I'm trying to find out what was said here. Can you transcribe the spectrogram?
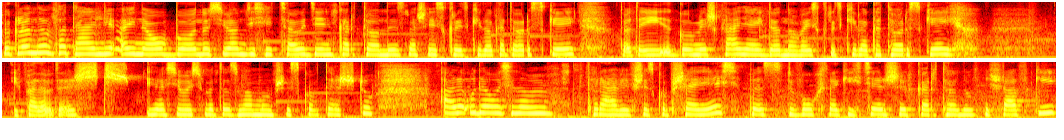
Wyglądam fatalnie, I know, bo nosiłam dzisiaj cały dzień kartony z naszej skrytki lokatorskiej do tego mieszkania i do nowej skrytki lokatorskiej i padał deszcz i nosiłyśmy to z mamą wszystko w deszczu, ale udało się nam prawie wszystko przenieść bez dwóch takich cięższych kartonów i szafki.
